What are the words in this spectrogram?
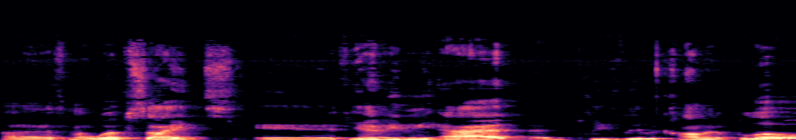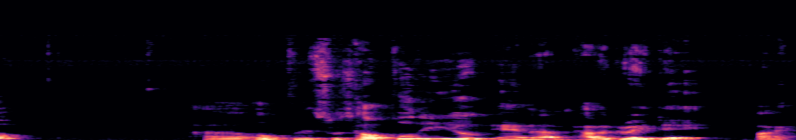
Uh, that's my website. And if you have any ad, then please leave a comment below. Uh, hopefully, this was helpful to you, and um, have a great day. Bye.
